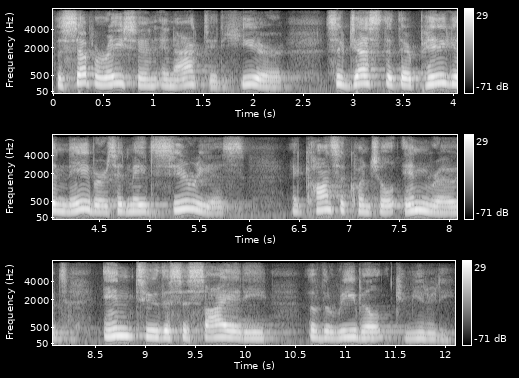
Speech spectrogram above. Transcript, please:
The separation enacted here suggests that their pagan neighbors had made serious and consequential inroads into the society of the rebuilt community.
